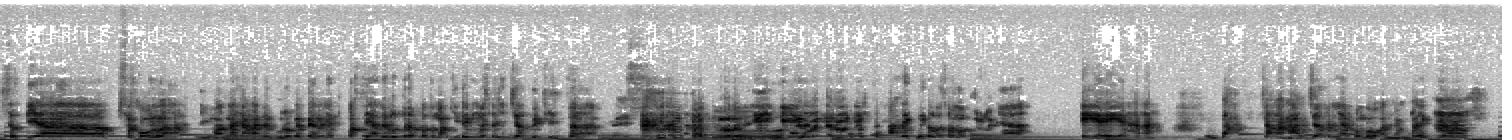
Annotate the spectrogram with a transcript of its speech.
setiap sekolah di mana yang ada guru PPL-nya itu pasti ada beberapa teman kita yang misalnya jatuh kita guys Aduh. Iya gitu loh sama gurunya Iya, iya. ah. entah cara ngajarnya pembawaannya mereka Hmm.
